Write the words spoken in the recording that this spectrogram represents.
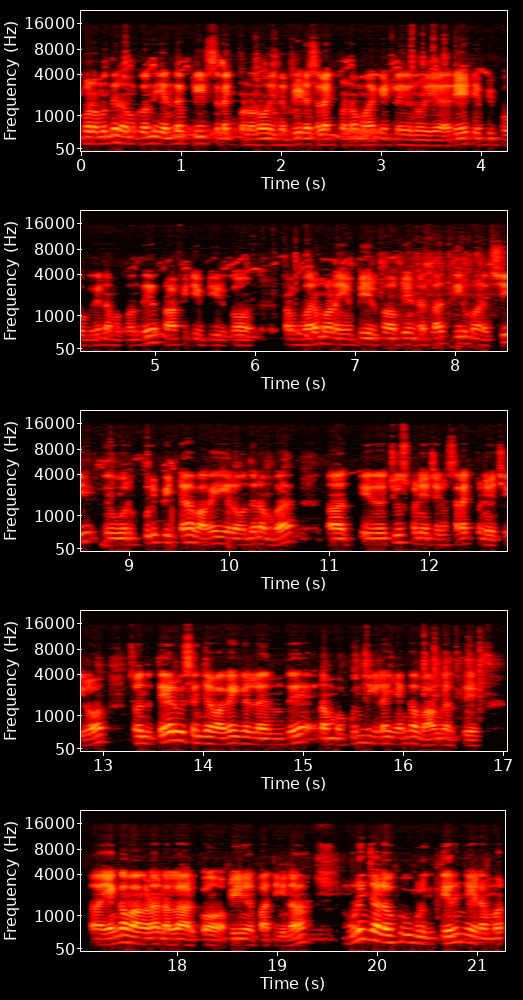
இப்போ நம்ம வந்து நமக்கு வந்து எந்த ப்ரீட் செலக்ட் பண்ணணும்? இந்த ப்ரீடை செலக்ட் பண்ணால் மார்க்கெட்டில் இதனுடைய ரேட் எப்படி போகுது? நமக்கு வந்து ப்ராஃபிட் எப்படி இருக்கும்? நமக்கு வருமானம் எப்படி இருக்கும்? அப்படின்றதெல்லாம் தீர்மானித்து ஒரு குறிப்பிட்ட வகைகளை வந்து நம்ம இதை சூஸ் பண்ணி வச்சுக்கிறோம் செலக்ட் பண்ணி வச்சுக்கிறோம். ஸோ இந்த தேர்வு செஞ்ச வகைகளில் இருந்து நம்ம குஞ்சுகளை எங்கே வாங்குறது? எங்கே வாங்கினா நல்லா இருக்கும் அப்படின்னு பார்த்தீங்கன்னா முடிஞ்ச அளவுக்கு உங்களுக்கு தெரிஞ்ச இடமா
